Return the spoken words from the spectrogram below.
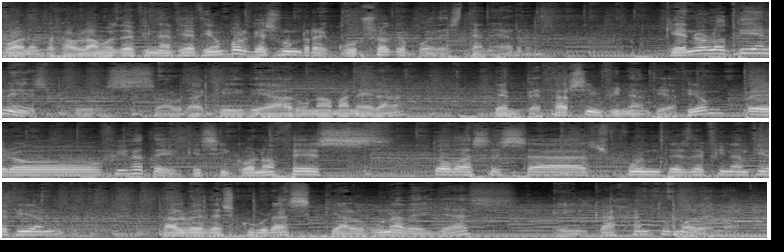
Bueno, pues hablamos de financiación porque es un recurso que puedes tener. ¿Que no lo tienes? Pues habrá que idear una manera de empezar sin financiación, pero fíjate que si conoces todas esas fuentes de financiación, tal vez descubras que alguna de ellas encaja en tu modelo.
